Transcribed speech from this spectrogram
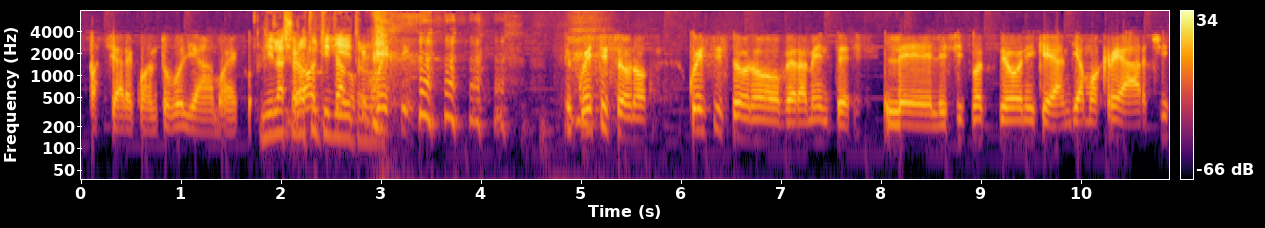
spaziare quanto vogliamo. Ecco. Li lascerò Però, tutti diciamo dietro. Questi, questi, sono, questi sono veramente le, le situazioni che andiamo a crearci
